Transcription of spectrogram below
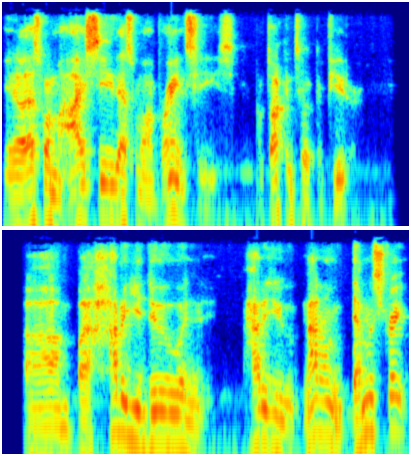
You know, that's what my eye see, that's what my brain sees. I'm talking to a computer. Um, but how do you do and how do you not only demonstrate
